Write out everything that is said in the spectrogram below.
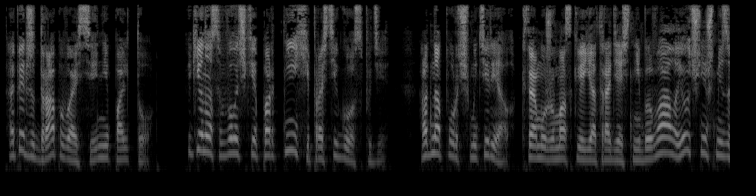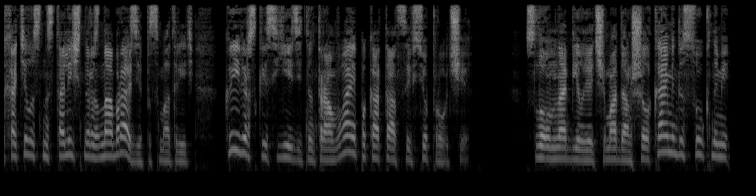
опять же драповое осеннее пальто. Какие у нас в Волочке портнихи, прости господи. Одна порча материала. К тому же в Москве я отродясь не бывала, и очень уж мне захотелось на столичное разнообразие посмотреть, к Иверской съездить, на трамвае покататься и все прочее. Словом, набил я чемодан шелками да сукнами,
